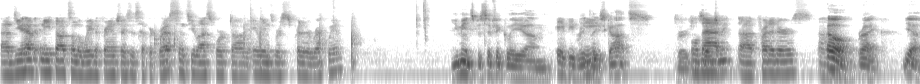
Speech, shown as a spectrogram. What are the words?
Uh, do you have any thoughts on the way the franchises have progressed since you last worked on Aliens vs. Predator Requiem? You mean specifically um, AVP. Ridley Scott's version? Well, that that uh, Predators. Um, Oh, right. Yeah.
